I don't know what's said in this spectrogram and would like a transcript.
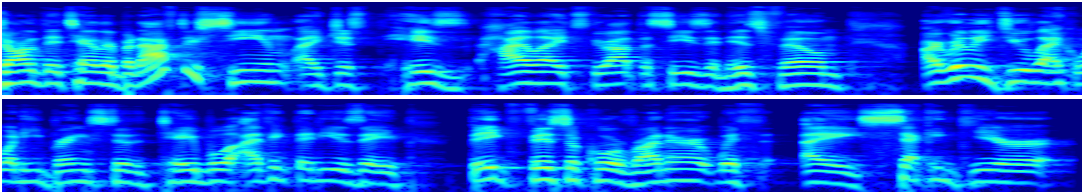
Jonathan Taylor, but after seeing like just his highlights throughout the season, his film, I really do like what he brings to the table. I think that he is a big physical runner with a second gear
